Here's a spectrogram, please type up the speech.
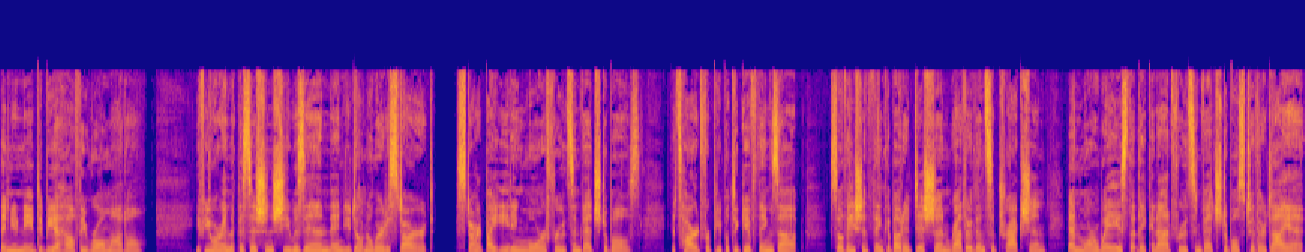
then you need to be a healthy role model. If you are in the position she was in and you don't know where to start, start by eating more fruits and vegetables. It's hard for people to give things up, so they should think about addition rather than subtraction and more ways that they can add fruits and vegetables to their diet.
